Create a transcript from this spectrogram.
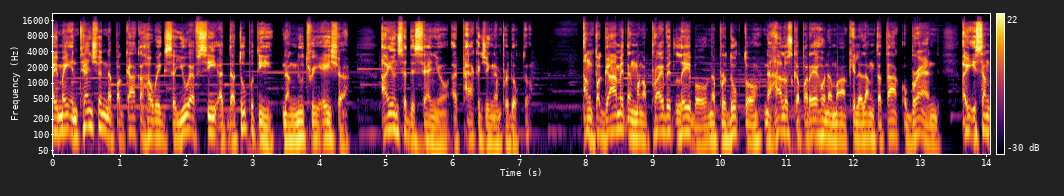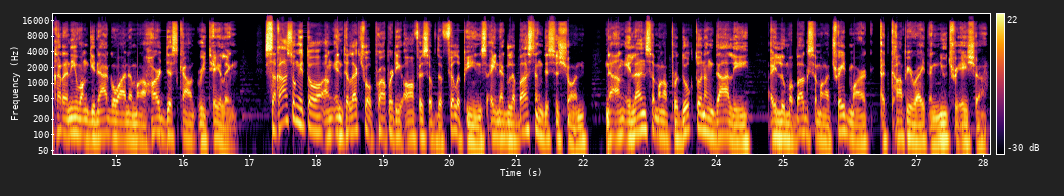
ay may intention na pagkakahawig sa UFC at Datuputi ng NutriAsia ayon sa disenyo at packaging ng produkto. Ang paggamit ng mga private label na produkto na halos kapareho ng mga kilalang tatak o brand ay isang karaniwang ginagawa ng mga hard discount retailing. Sa kasong ito, ang Intellectual Property Office of the Philippines ay naglabas ng desisyon na ang ilan sa mga produkto ng DALI ay lumabag sa mga trademark at copyright ng NutriAsia.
